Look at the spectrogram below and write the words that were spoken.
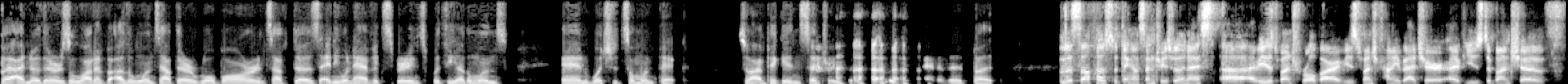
but I know there's a lot of other ones out there, Rollbar and stuff. Does anyone have experience with the other ones? And what should someone pick? So I'm picking Sentry. of it, but the self-hosted thing on Sentry is really nice. Uh, I've used a bunch of Rollbar. I've used a bunch of Honeybadger. I've used a bunch of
